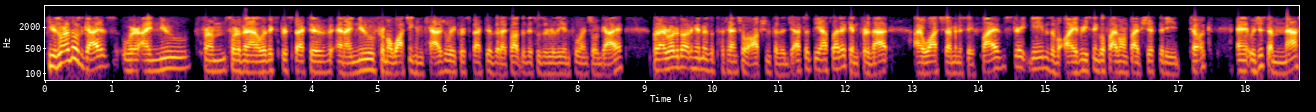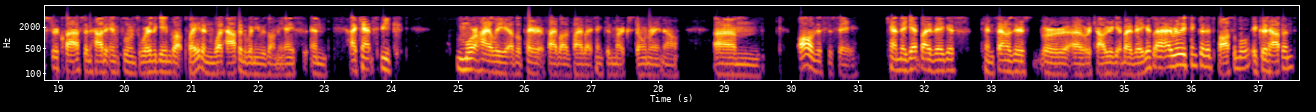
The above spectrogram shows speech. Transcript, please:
He was one of those guys where I knew from sort of an analytics perspective and I knew from a watching him casually perspective that I thought that this was a really influential guy. But I wrote about him as a potential option for the Jets at the Athletic, and for that, I watched, I'm going to say, five straight games of every single five on five shift that he took. And it was just a master class in how to influence where the game got played and what happened when he was on the ice. And I can't speak more highly of a player at five on five, I think, than Mark Stone right now. Um, all of this to say, can they get by Vegas? Can San Jose or uh, or Calgary get by Vegas? I, I really think that it's possible. It could happen.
